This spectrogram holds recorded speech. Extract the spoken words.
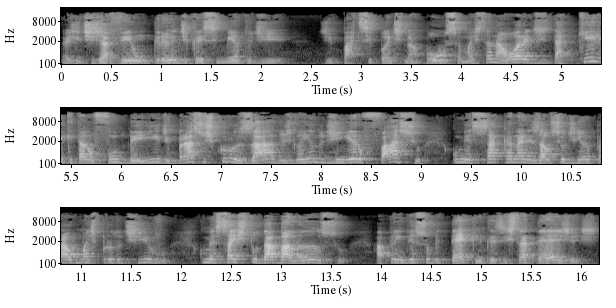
A gente já vê um grande crescimento de, de participantes na bolsa, mas está na hora de daquele que está no fundo DI, de braços cruzados, ganhando dinheiro fácil, começar a canalizar o seu dinheiro para algo mais produtivo, começar a estudar balanço, aprender sobre técnicas, estratégias.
